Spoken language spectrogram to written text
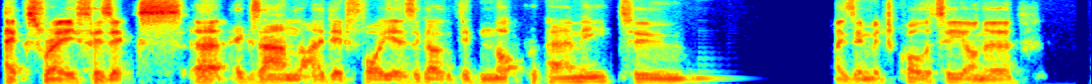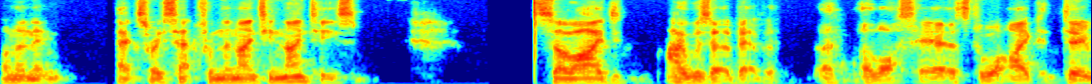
X-ray physics uh, exam that I did four years ago did not prepare me to image quality on a on an X-ray set from the 1990s. So I I was at a bit of a, a, loss here as to what I could do.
